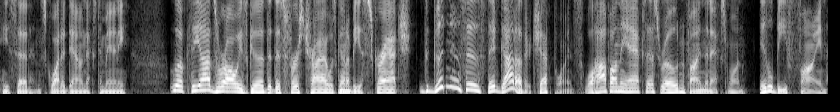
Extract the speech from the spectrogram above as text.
he said, and squatted down next to Manny. Look, the odds were always good that this first try was going to be a scratch. The good news is they've got other checkpoints. We'll hop on the access road and find the next one. It'll be fine.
